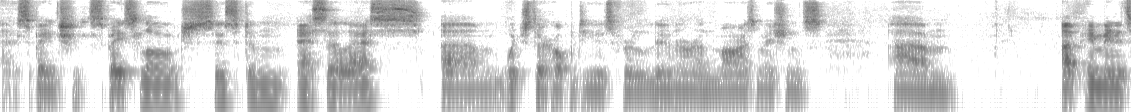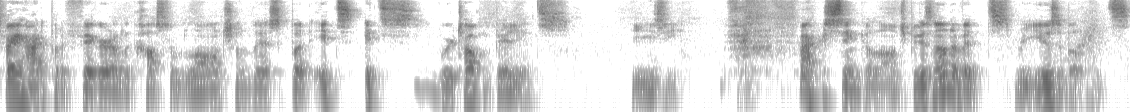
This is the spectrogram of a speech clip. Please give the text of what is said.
uh, space, space Launch System (SLS), um, which they're hoping to use for lunar and Mars missions. Um, I mean, it's very hard to put a figure on the cost of launch on this, but it's it's we're talking billions, easy, a single launch because none of it's reusable. It's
